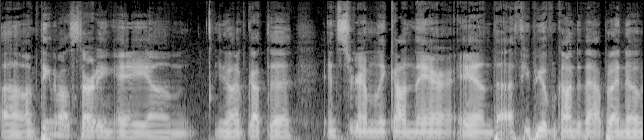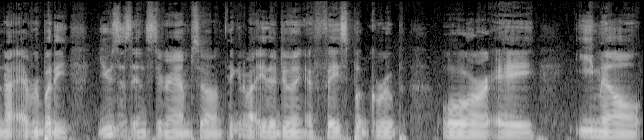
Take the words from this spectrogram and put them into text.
Uh, I'm thinking about starting a, um, you know, I've got the Instagram link on there, and uh, a few people have gone to that, but I know not everybody uses Instagram, so I'm thinking about either doing a Facebook group or a email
